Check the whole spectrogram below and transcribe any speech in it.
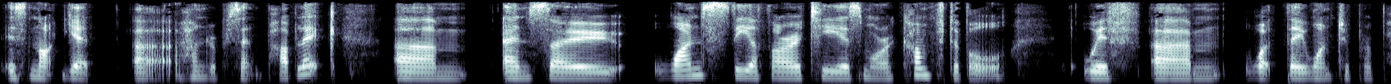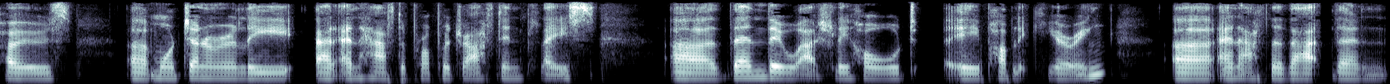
is not yet uh, 100% public. Um, and so once the authority is more comfortable with um, what they want to propose uh, more generally and, and, have the proper draft in place, uh, then they will actually hold a public hearing. Uh, and after that, then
